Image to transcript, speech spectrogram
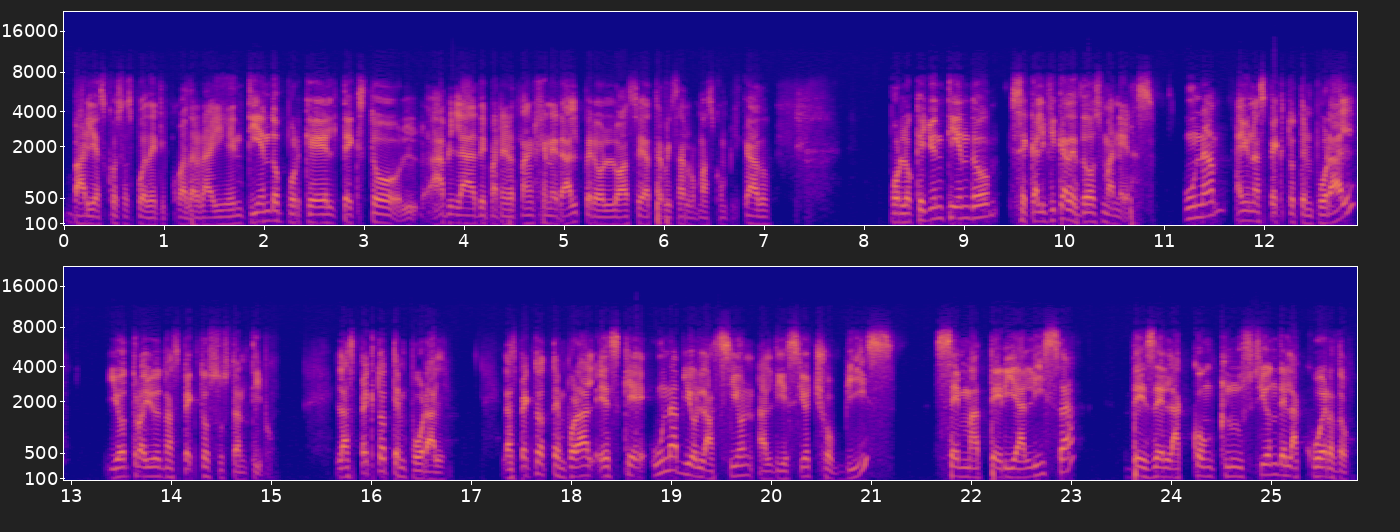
varias cosas pueden cuadrar ahí. Entiendo por qué el texto habla de manera tan general, pero lo hace aterrizar lo más complicado. Por lo que yo entiendo, se califica de dos maneras. Una, hay un aspecto temporal y otro hay un aspecto sustantivo. El aspecto temporal. El aspecto temporal es que una violación al 18 bis se materializa desde la conclusión del acuerdo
